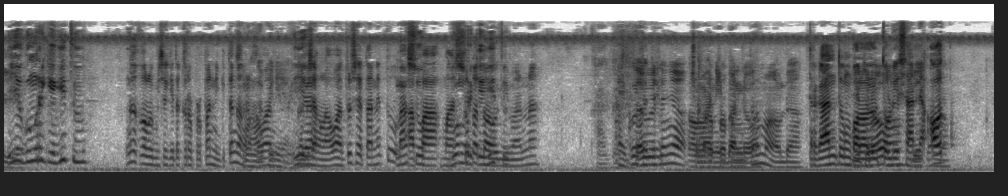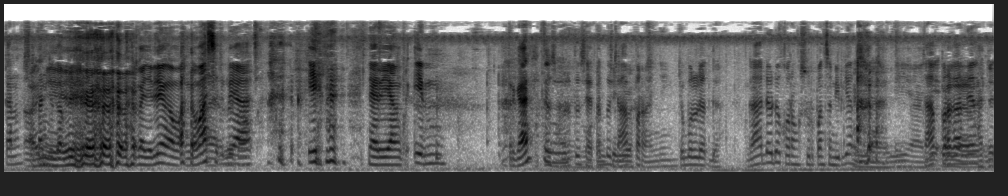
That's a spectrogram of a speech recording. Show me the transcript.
iya gua ngeri kayak gitu. Enggak kalau misalnya kita ke reperpan nih kita nggak Serem ngelawan ya. Iya. bisa ngelawan. Terus setannya tuh Masuk. apa? Gua masuk atau gitu. gimana kagak. Eh tapi biasanya kalau itu doang. mah udah tergantung kalau Gitu lu tulisannya biasanya. out kan setan juga. Enggak jadi nggak nggak masuk dia. In nyari yang in. Tergantung. Sebenarnya tuh setan tuh caper anjing. Coba lu lihat dah. Nggak ada udah orang kesurupan sendirian. Iya Caper kan dia? ada,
